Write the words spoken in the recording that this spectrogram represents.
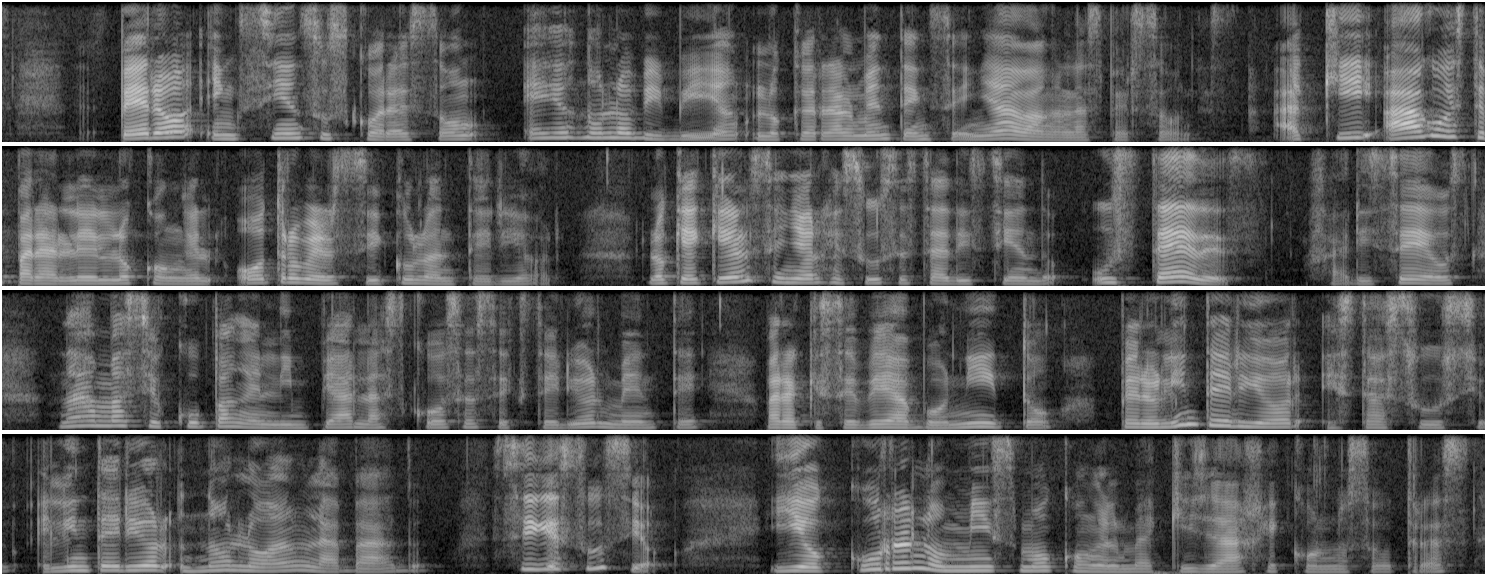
pero en sí en sus corazón ellos no lo vivían lo que realmente enseñaban a las personas. Aquí hago este paralelo con el otro versículo anterior. Lo que aquí el Señor Jesús está diciendo, ustedes, fariseos, nada más se ocupan en limpiar las cosas exteriormente para que se vea bonito, pero el interior está sucio, el interior no lo han lavado, sigue sucio. Y ocurre lo mismo con el maquillaje con nosotras,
